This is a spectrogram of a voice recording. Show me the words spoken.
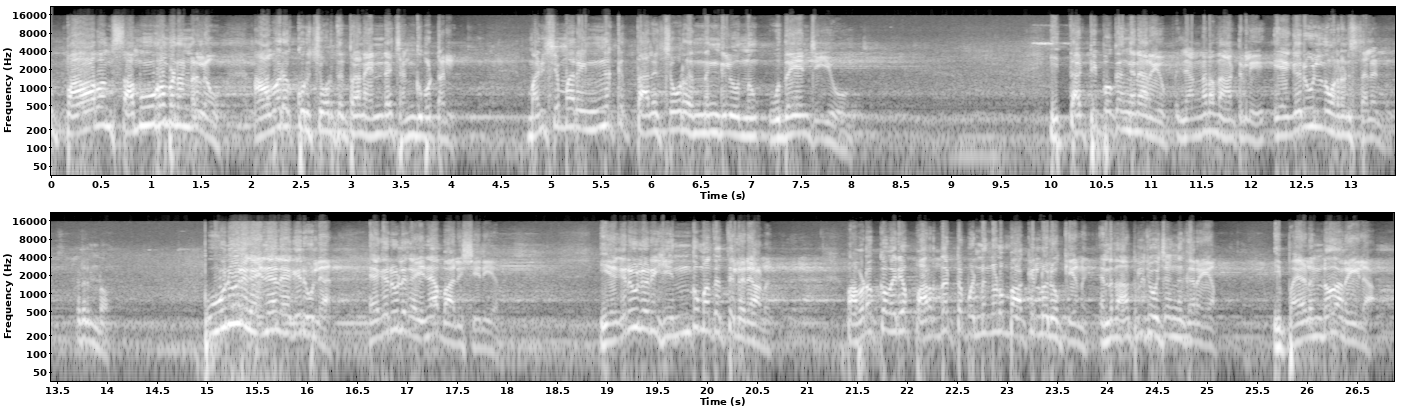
പാവം സമൂഹമുണ്ടല്ലോ. അവരെ കുറിച്ച് ഓർത്തിട്ടാണ് എന്റെ ചങ്കുപൊട്ടൽ. മനുഷ്യന്മാരെ നിങ്ങൾക്ക് തലച്ചോറ് എന്തെങ്കിലും ഒന്ന് ഉദയം ചെയ്യുമോ ഈ തട്ടിപ്പൊക്കെ എങ്ങനെ അറിയും? ഞങ്ങളുടെ നാട്ടിൽ എഗരൂൽ എന്ന് പറഞ്ഞൊരു സ്ഥലമുണ്ട്. പൂനൂർ പൂനൂര് കഴിഞ്ഞാൽ എഗരൂലാണ് എഗരൂൽ കഴിഞ്ഞാൽ ബാലുശ്ശേരിയാണ്. എഗരൂൽ ഒരു ഹിന്ദു മതത്തിൽ അപ്പം അവിടെ ഒക്കെ വരിക പറന്നിട്ട പെണ്ണുങ്ങളും ബാക്കിയുള്ളവരൊക്കെയാണ്. എന്റെ നാട്ടിൽ ചോദിച്ചാൽ നിങ്ങൾക്ക് അറിയാം ഇപ്പം അയാളുണ്ടോ അറിയില്ല.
